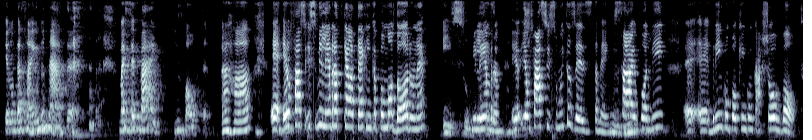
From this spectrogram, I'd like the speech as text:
porque não está saindo nada. Mas você vai e volta. Aham. Uhum. É, eu faço. Isso me lembra aquela técnica Pomodoro, né? Isso. Me lembra. Eu, eu, faço isso muitas vezes também. Uhum. Saio, vou ali, é, é, brinco um pouquinho com o cachorro, volto.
